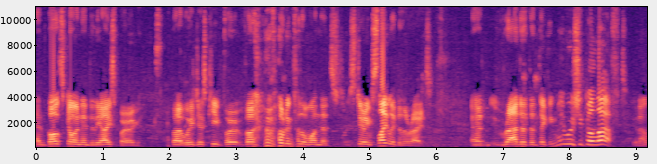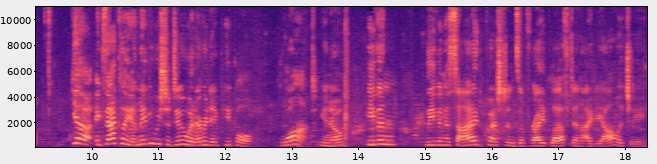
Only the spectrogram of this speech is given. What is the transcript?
and both's going into the iceberg. But we just keep vo- vo- voting for the one that's steering slightly to the right, and rather than thinking maybe we should go left, you know. Yeah, exactly. And maybe we should do what everyday people want, you know? Even leaving aside questions of right, left, and ideology,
